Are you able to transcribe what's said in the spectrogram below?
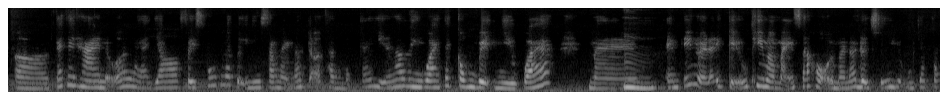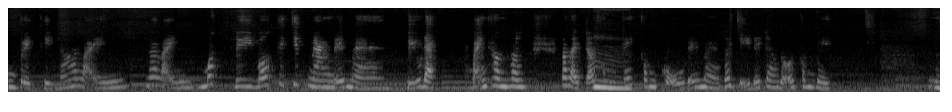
uh, cái thứ hai nữa là do Facebook nó tự nhiên sau này nó trở thành một cái gì đó nó liên quan tới công việc nhiều quá mà ừ. em biết rồi đấy kiểu khi mà mạng xã hội mà nó được sử dụng cho công việc thì nó lại nó lại mất đi bớt cái chức năng để mà biểu đạt bản thân hơn nó lại trở thành ừ. cái công cụ để mà với chị để trao đổi công việc ừ.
